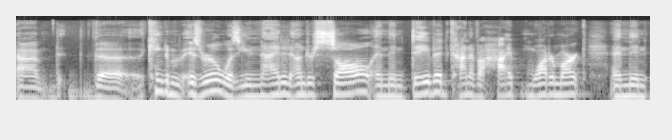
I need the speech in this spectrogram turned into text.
um, the, the kingdom of Israel was united under Saul, and then David, kind of a high watermark, and then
